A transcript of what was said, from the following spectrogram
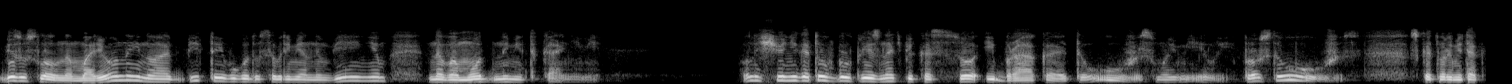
безусловно, мореной, но обитой в угоду современным веяниям новомодными тканями. Он еще не готов был признать Пикассо и брака. Это ужас, мой милый, просто ужас, с которыми так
